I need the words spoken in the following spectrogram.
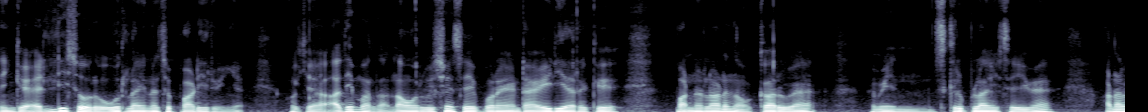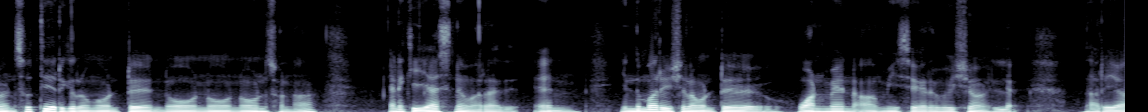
நீங்கள் அட்லீஸ்ட் ஒரு ஒரு லைனாச்சும் பாடிடுவீங்க. ஓகே அதே மாதிரி தான் நான் ஒரு விஷயம் செய்ய போகிறேன் என்கிட்ட ஐடியா இருக்குது பண்ணலான்னு நான் உட்காருவேன். ஐ மீன் ஸ்கிரிப்ட்லாம் செய்வேன். ஆனால் அவன் சுற்றி இருக்கிறவங்க வந்துட்டு நோ நோ நோன்னு சொன்னால் எனக்கு ஏஸ்னு வராது. அண்ட் இந்த மாதிரி விஷயம்லாம் வந்துட்டு ஒன் மேன் ஆர்மி செய்கிற விஷயம் இல்லை. நிறையா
